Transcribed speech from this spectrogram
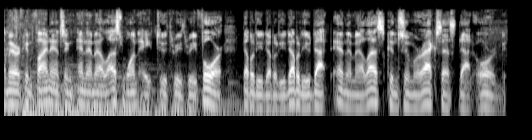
American Financing, NMLS 182334, www.nmlsconsumeraccess.org.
